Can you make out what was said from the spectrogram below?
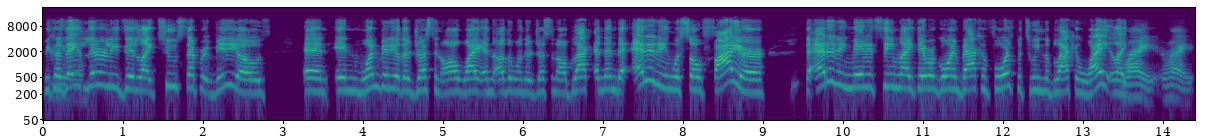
because yeah. they literally did like two separate videos and in one video they're dressed in all white and the other one they're dressed in all black. And then the editing was so fire the editing made it seem like they were going back and forth between the black and white. Like right right.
